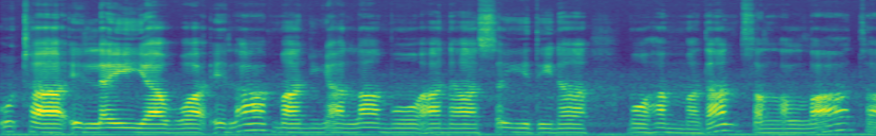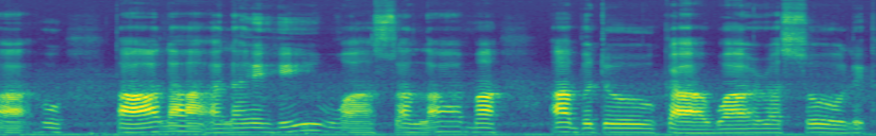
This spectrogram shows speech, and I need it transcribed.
uta ilayya wa ila man yalamu ana sayyidina محمدا صلى الله تعالى عليه وسلم عبدك ورسولك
